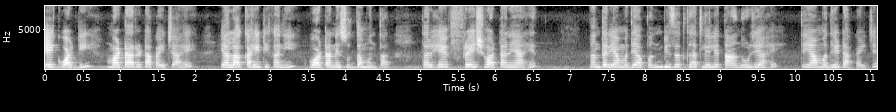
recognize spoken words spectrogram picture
एक वाटी मटार टाकायचे आहे. याला काही ठिकाणी वाटाणेसुद्धा म्हणतात. तर हे फ्रेश वाटाणे आहेत. नंतर यामध्ये आपण भिजत घातलेले तांदूळ जे आहे ते यामध्ये टाकायचे.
